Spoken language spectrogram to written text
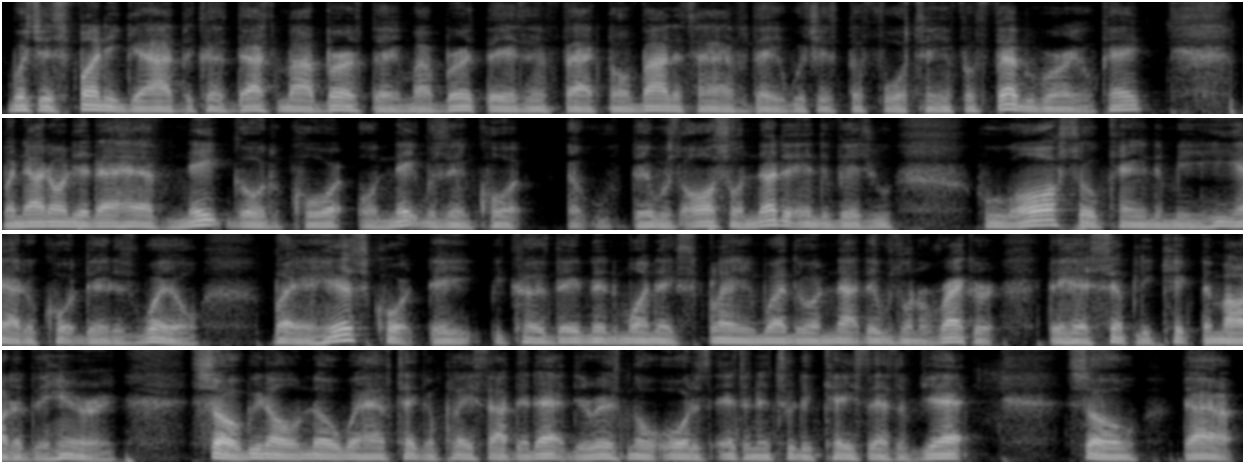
which is funny, guys, because that's my birthday. My birthday is, in fact, on Valentine's Day, which is the 14th of February, okay? But not only did I have Nate go to court, or Nate was in court Uh, there was also another individual who also came to me. He had a court date as well. But in his court date, because they didn't want to explain whether or not they was on a record, they had simply kicked them out of the hearing. So we don't know what have taken place after that. There is no orders entered into the case as of yet. So that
